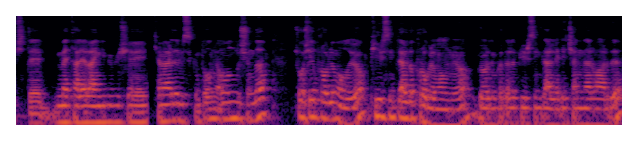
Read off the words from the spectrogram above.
işte metal herhangi bir şey, kemerde bir sıkıntı olmuyor ama onun dışında çoğu şey problem oluyor. Piercinglerde problem olmuyor. Gördüğüm kadarıyla piercinglerle geçenler vardı.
